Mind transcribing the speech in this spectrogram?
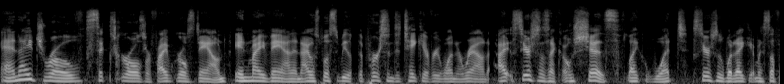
and I drove six girls or five girls down in my van, and I was supposed to be the person to take everyone around. I seriously was like, oh shiz, like what? Seriously, what did I get myself?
